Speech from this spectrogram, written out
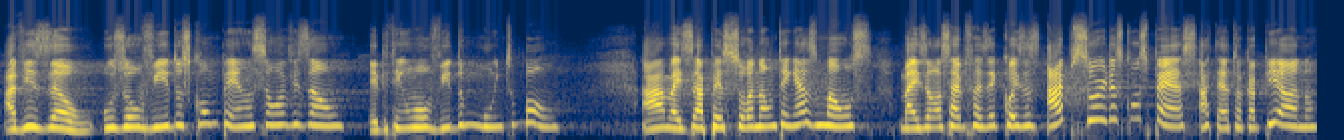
a visão, os ouvidos compensam a visão. Ele tem um ouvido muito bom. Ah, mas a pessoa não tem as mãos, mas ela sabe fazer coisas absurdas com os pés, até tocar piano.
